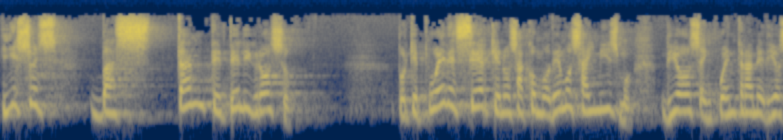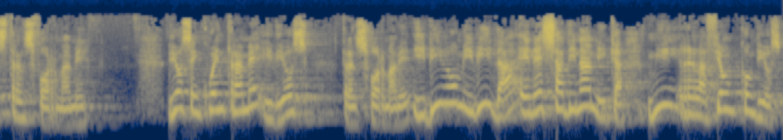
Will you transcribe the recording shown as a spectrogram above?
Y eso es bastante peligroso. Porque puede ser que nos acomodemos ahí mismo. Dios, encuéntrame, Dios, transfórmame. Dios, encuéntrame y Dios, transfórmame. Y vivo mi vida en esa dinámica, mi relación con Dios.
